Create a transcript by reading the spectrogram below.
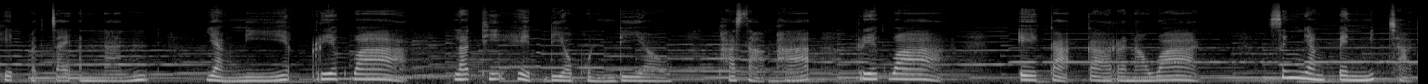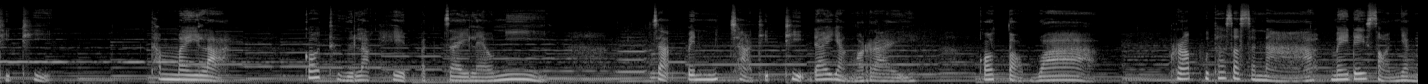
เหตุปัจจัยอันนั้น อย่างนี้เรียกว่าลัทธิเหตุเดียวผลเดียว ภาษาพระเรียกว่า เอกการณวาดซึ่งยังเป็นมิจฉาทิฏฐิทำไมล่ะ ก็ถือหลักเหตุปัจจัยแล้วนี่ จะเป็นมิจฉาทิฏฐิได้อย่างไร ก็ตอบว่า พระพุทธศาสนาไม่ได้สอนอย่าง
